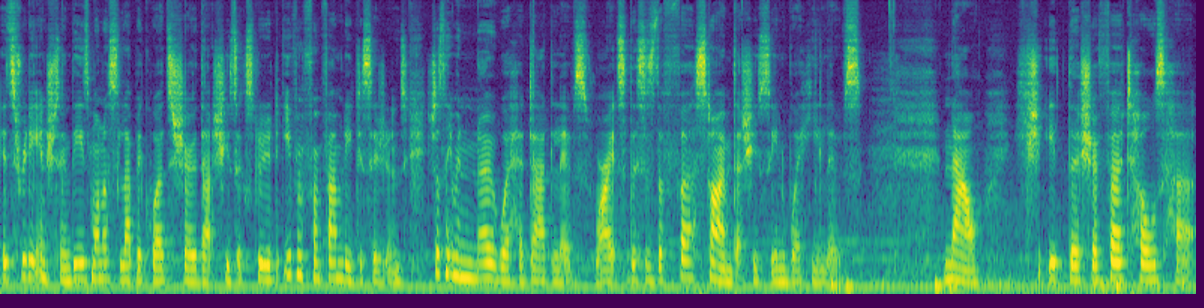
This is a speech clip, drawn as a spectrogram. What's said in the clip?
it's really interesting. These monosyllabic words show that she's excluded even from family decisions. She doesn't even know where her dad lives, right? So this is the first time that she's seen where he lives. Now, she, the chauffeur tells her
